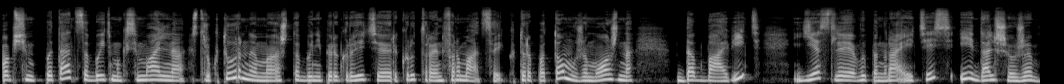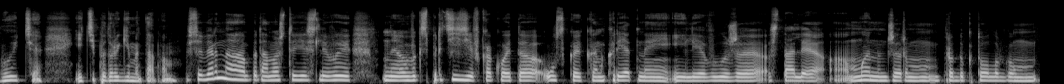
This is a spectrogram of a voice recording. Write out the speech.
В общем, пытаться быть максимально структурным, чтобы не перегрузить рекрутера информацией, которую потом уже можно добавить, если вы понравитесь, и дальше уже будете идти по другим этапам. Все верно, потому что если вы э, в экспертизе в какой-то узкой, конкретной, или вы уже стали э, менеджером, продуктологом,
